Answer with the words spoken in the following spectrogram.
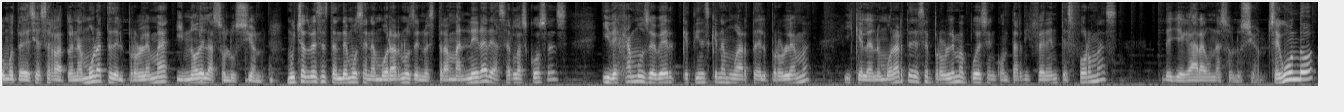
como te decía hace rato, enamórate del problema y no de la solución. Muchas veces tendemos a enamorarnos de nuestra manera de hacer las cosas y dejamos de ver que tienes que enamorarte del problema y que al enamorarte de ese problema puedes encontrar diferentes formas de llegar a una solución. Segundo,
